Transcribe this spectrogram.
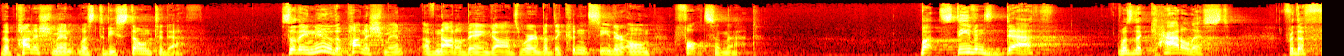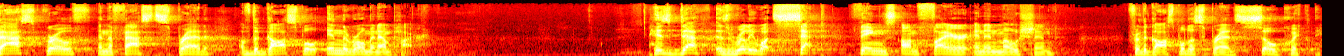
the punishment was to be stoned to death. So they knew the punishment of not obeying God's word, but they couldn't see their own faults in that. But Stephen's death was the catalyst for the fast growth and the fast spread of the gospel in the Roman Empire. His death is really what set things on fire and in motion for the gospel to spread so quickly.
